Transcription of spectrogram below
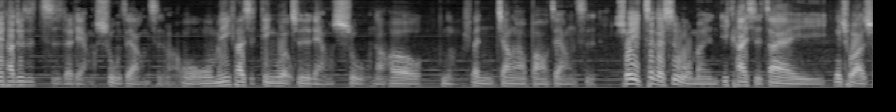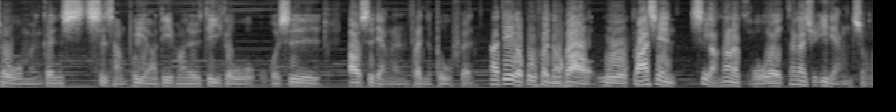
因为它就是指的两束这样子嘛，我我们一开始定位是两束，然后两份酱料包这样子，所以这个是我们一开始在推出来的时候，我们跟市场不一样的地方，就是第一个我我是包是两人份的部分，那第二个部分的话，我发现市场上的口味大概就一两种，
